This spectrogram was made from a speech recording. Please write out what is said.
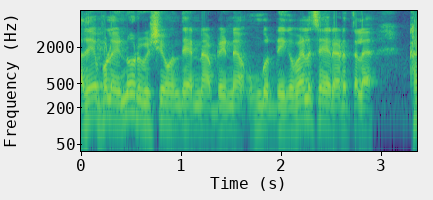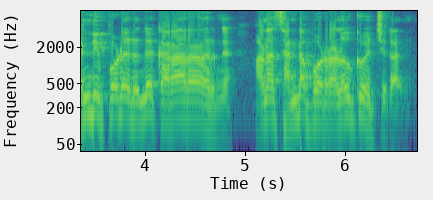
அதே போல் இன்னொரு விஷயம் வந்து என்ன அப்படின்னா உங்கள் நீங்கள் வேலை செய்கிற இடத்துல கண்டிப்போடு இருங்க கராராக இருங்க. ஆனால் சண்டை போடுற அளவுக்கு வச்சுக்காதீங்க.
